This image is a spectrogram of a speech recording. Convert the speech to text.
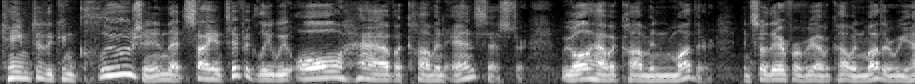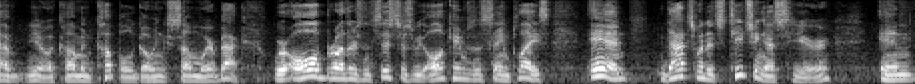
came to the conclusion that scientifically we all have a common ancestor. We all have a common mother. And so therefore if we have a common mother, we have, you know, a common couple going somewhere back. We're all brothers and sisters. We all came from the same place. And that's what it's teaching us here in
